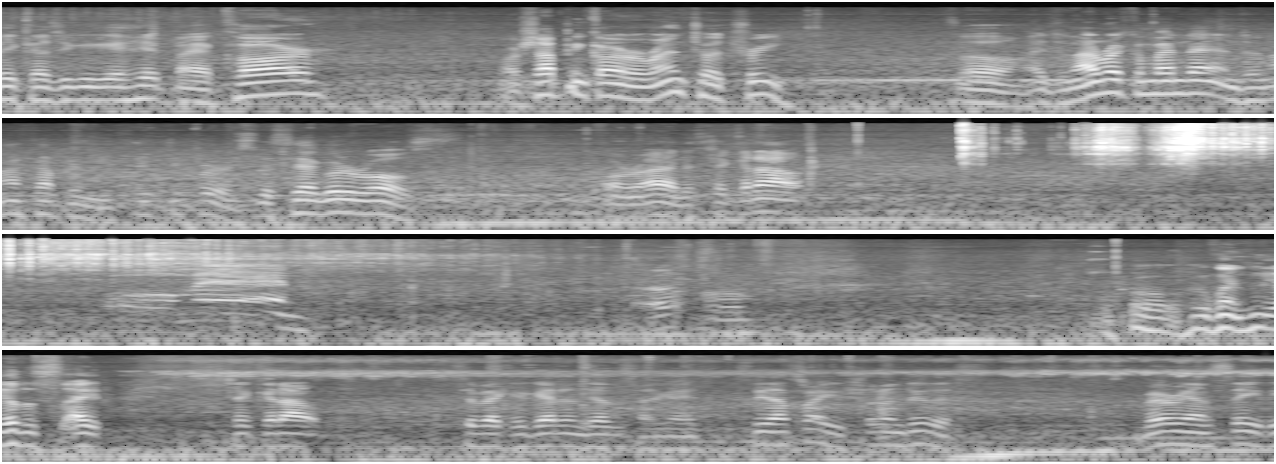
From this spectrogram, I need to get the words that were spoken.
because you can get hit by a car or a shopping cart or run into a tree. So I do not recommend that and do not copy me. First. Let's see how good it rolls. All right, let's check it out. Oh man. Uh-oh. Oh, we went on the other side. Check it out. See if I can get on the other side, guys. See, that's why you shouldn't do this. Very unsafe.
